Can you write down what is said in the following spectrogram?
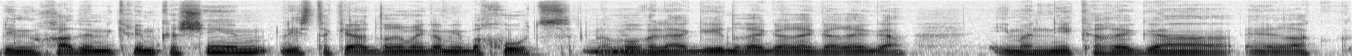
במיוחד במקרים קשים, להסתכל על דברים רגע מבחוץ, mm-hmm. לבוא ולהגיד רגע, רגע, רגע, אם אני כרגע אה, רק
